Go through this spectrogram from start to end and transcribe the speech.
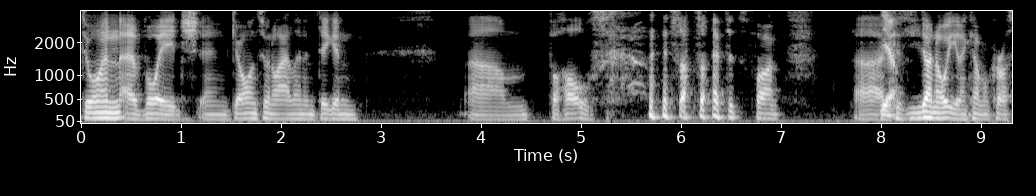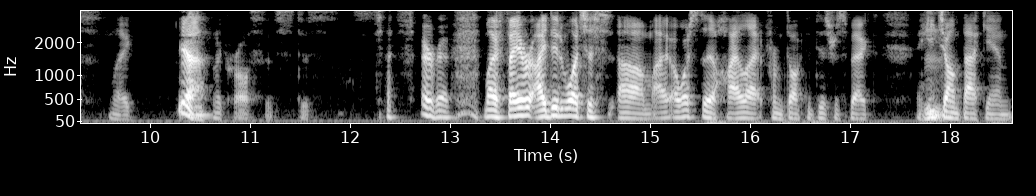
doing a voyage and going to an island and digging um, for holes. Sometimes it's fun because Yeah. you don't know what you're going to come across. Like yeah across. It's just, it's just so rare. My favorite. I did watch this. Um, I, I watched a highlight from Doctor Disrespect, and he jumped back in,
